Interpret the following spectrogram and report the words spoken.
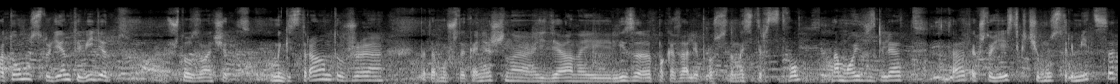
потом студенты видят, что значит магистрант уже, потому что, конечно, и Диана, и Лиза показали просто мастерство, на мой взгляд. Да, так что есть к чему стремиться.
